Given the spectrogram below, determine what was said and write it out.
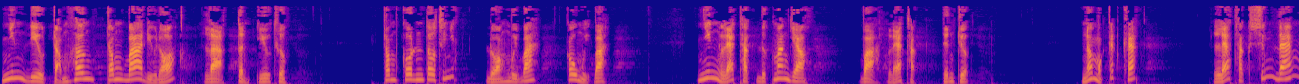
nhưng điều trọng hơn trong ba điều đó là tình yêu thương. Trong Côn Tô thứ nhất, đoạn 13, câu 13. Nhưng lẽ thật được mang vào, và lẽ thật đến trước. Nói một cách khác, lẽ thật xứng đáng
